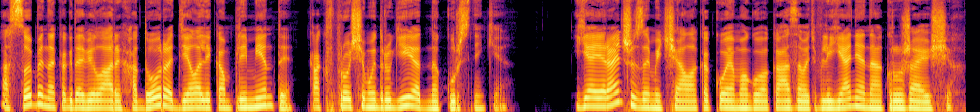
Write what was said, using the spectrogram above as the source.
Особенно, когда Вилар Хадора делали комплименты, как, впрочем, и другие однокурсники. Я и раньше замечала, какое могу оказывать влияние на окружающих.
